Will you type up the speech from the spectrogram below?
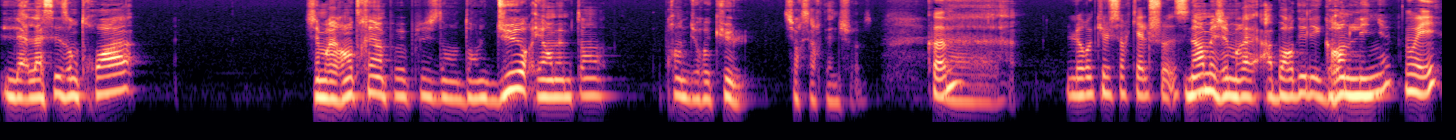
la, la saison 3, j'aimerais rentrer un peu plus dans, dans le dur et en même temps prendre du recul sur certaines choses. Comme? Euh, le recul sur quelle chose? Non, mais j'aimerais aborder les grandes lignes Oui.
